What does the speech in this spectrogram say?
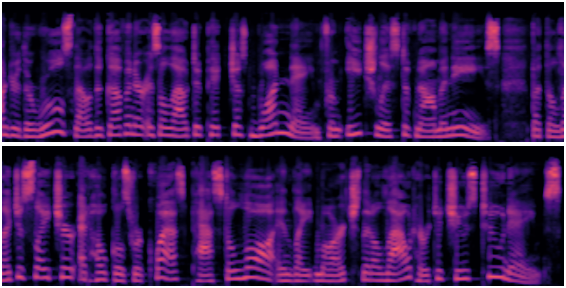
Under the rules, though, the governor is allowed to pick just one name from each list of nominees. But the legislature, at Hochul's request, passed a law in late March that allowed her to choose two names.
